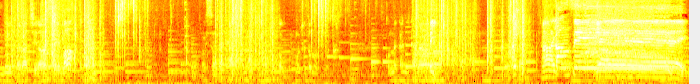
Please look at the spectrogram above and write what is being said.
上から散らせば、美味しそうだね。もうちょっと、もうちょっと乗っけようか。こんな感じかな。はい。はい。はい。完成。イエー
